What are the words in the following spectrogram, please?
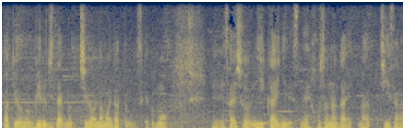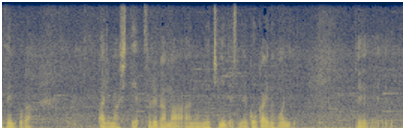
パティオのビル自体も違う名前だったんですけども、えー、最初2階にですね細長い、まあ、小さな店舗がありましてそれが、まあ、あの後にですね5階の方に、えー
